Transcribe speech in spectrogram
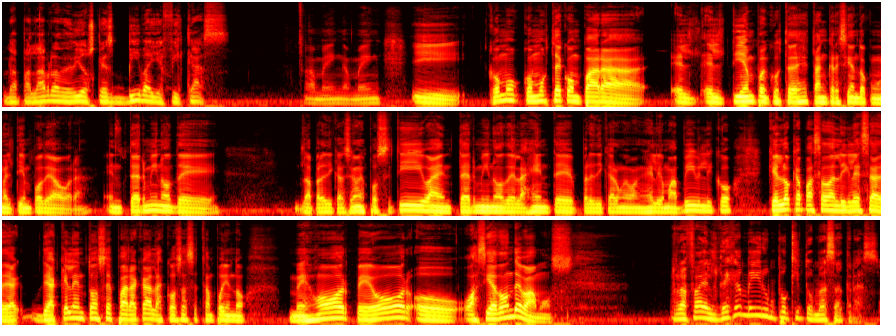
La palabra de Dios que es viva y eficaz. Amén, amén. ¿Y cómo, cómo usted compara el, el tiempo en que ustedes están creciendo con el tiempo de ahora? En términos de, la predicación es positiva, en términos de la gente predicar un evangelio más bíblico. ¿Qué es lo que ha pasado en la iglesia de, de aquel entonces para acá? ¿Las cosas se están poniendo mejor, peor o, o, hacia dónde vamos? Rafael, déjame ir un poquito más atrás.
